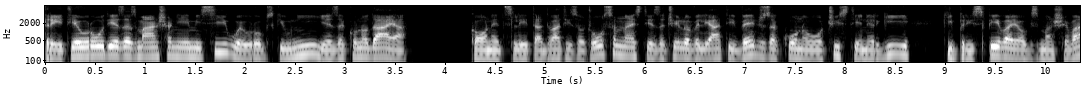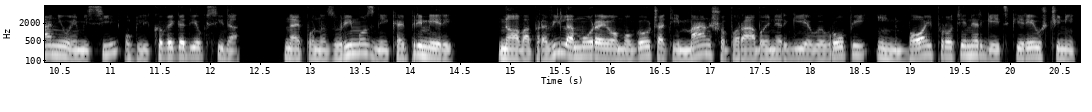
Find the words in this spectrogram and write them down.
Tretje urodje za zmanjšanje emisij v Evropski uniji je zakonodaja. Konec leta 2018 je začelo veljati več zakonov o čisti energiji, ki prispevajo k zmanjševanju emisij oglikovega dioksida. Naj ponazorimo z nekaj primeri. Nova pravila morajo omogočati manjšo porabo energije v Evropi in boj proti energetski revščini.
